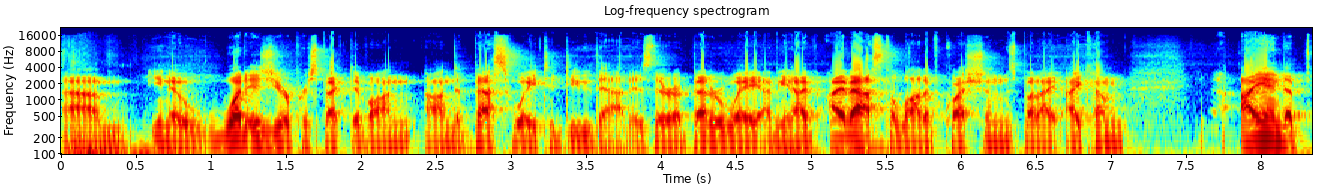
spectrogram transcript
Um, you know, what is your perspective on on the best way to do that? Is there a better way? I mean, I've, I've asked a lot of questions, but I, I come, I end up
